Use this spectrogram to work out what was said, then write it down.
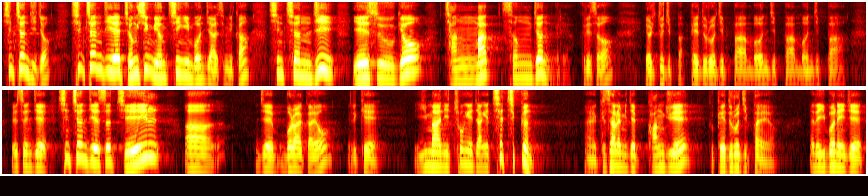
신천지죠. 신천지의 정식 명칭이 뭔지 아십니까? 신천지 예수교 장막 성전 그래요. 그래서 열두 지파, 베드로 지파, 먼 지파, 먼 지파. 그래서 이제 신천지에서 제일 아 이제 뭐랄까요? 이렇게 이만희 총회장의 최측근 예, 그 사람이 이제 광주의 그 베드로 지파예요. 근데 이번에 이제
